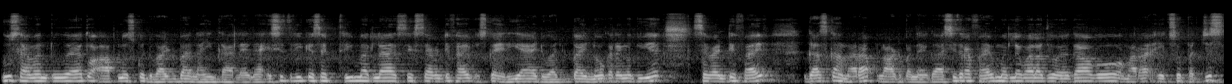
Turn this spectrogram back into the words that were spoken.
two seven two ہے تو آپ نے اس کو ڈیوائڈ بائی نائن کر لینا ہے۔ اسی طریقے سے تھری مرلہ ہے سکس سیونٹی فائیو اس کا ایریا ہے ڈیوائڈ بائی نو کریں گے تو یہ سیونٹی فائیو گز کا ہمارا پلاٹ بنے گا اسی طرح فائیو مرلے والا جو ہوگا گا وہ ہمارا ایک سو پچیس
